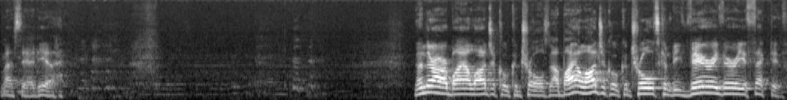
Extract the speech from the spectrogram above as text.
That's the idea. Then there are biological controls. Now, biological controls can be very, very effective.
